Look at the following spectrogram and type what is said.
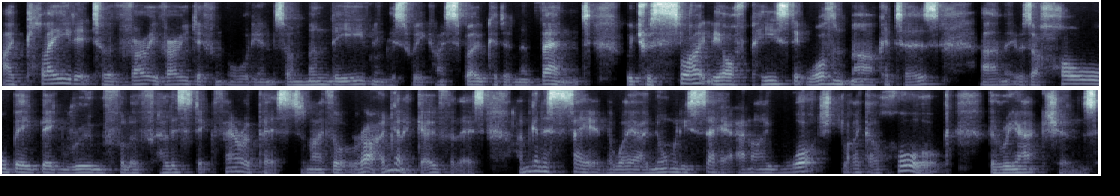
I played it to a very, very different audience on Monday evening this week. I spoke at an event which was slightly off piste. It wasn't marketers, um, it was a whole big, big room full of holistic therapists. And I thought, right, I'm going to go for this. I'm going to say it in the way I normally say it. And I watched like a hawk the reactions.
